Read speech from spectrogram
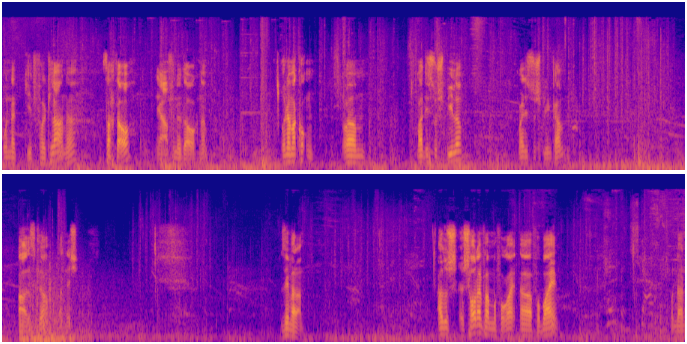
Und das geht voll klar, ne? Sagt er auch? Ja, findet er auch, ne? Und dann mal gucken, ähm, was ich so spiele, was ich so spielen kann. Alles klar, dann nicht. Sehen wir dann. Also sch schaut einfach mal vorbei, äh, vorbei. Und dann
